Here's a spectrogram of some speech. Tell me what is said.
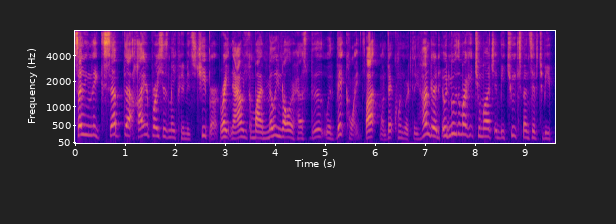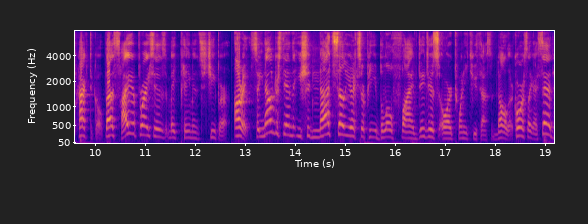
citing the except that higher prices make payments cheaper. Right now, you can buy a million dollar house with bitcoins, but when Bitcoin were 300, it would move the market too much and be too expensive to be practical. Thus, higher prices make payments cheaper. Alright, so you now understand that you should not sell your XRP below 5 digits or $22,000. Of course, like I said,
